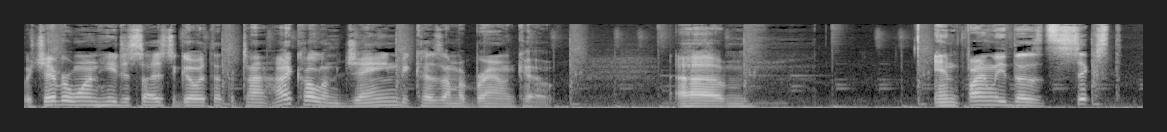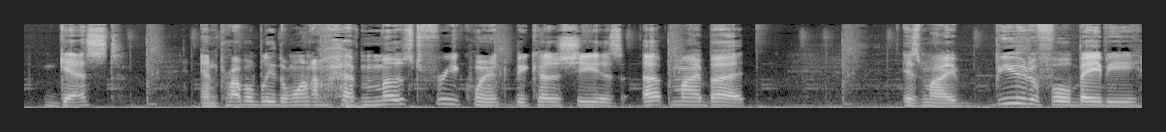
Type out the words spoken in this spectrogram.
whichever one he decides to go with at the time. I call him Jayne because I'm a brown coat. Um, and finally, the sixth guest, and probably the one I'll have most frequent because she is up my butt, is my beautiful baby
